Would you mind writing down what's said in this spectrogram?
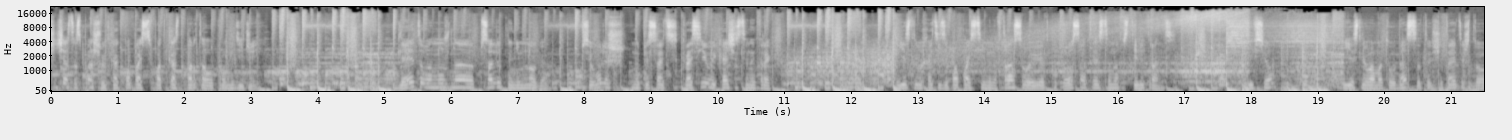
Очень часто спрашивают, как попасть в подкаст портала Promo DJ. Для этого нужно абсолютно немного. Всего лишь написать красивый качественный трек. Если вы хотите попасть именно в трансовую ветку, то, соответственно, в стиле транс. И все. Если вам это удастся, то считайте, что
